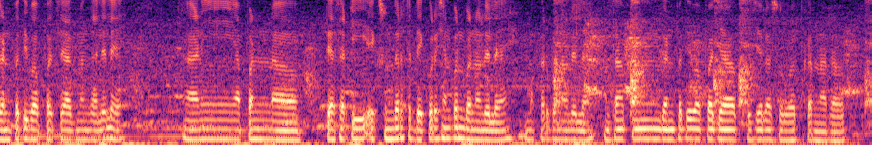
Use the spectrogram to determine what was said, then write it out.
गणपती बाप्पाचे आगमन झालेलं आहे. आणि आपण त्यासाठी एक सुंदर असं डेकोरेशन पण बनवलेलं आहे मखर बनवलेलं आहे. आता आपण गणपती बाप्पाच्या पूजेला सुरुवात करणार आहोत.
